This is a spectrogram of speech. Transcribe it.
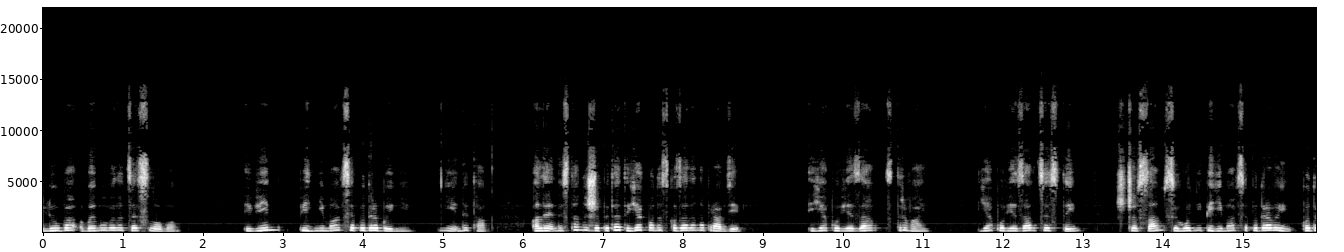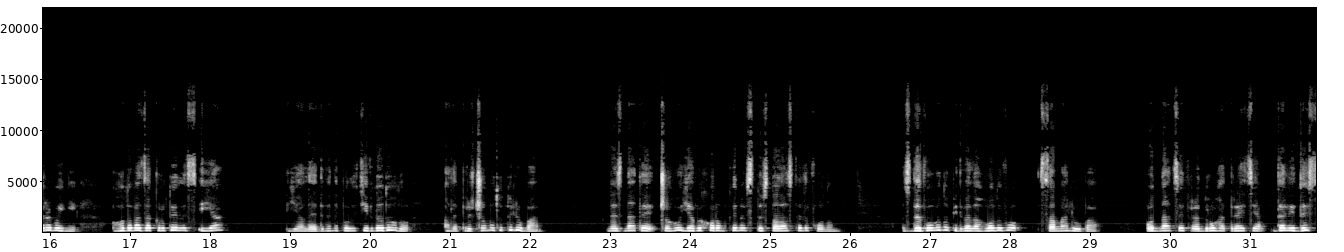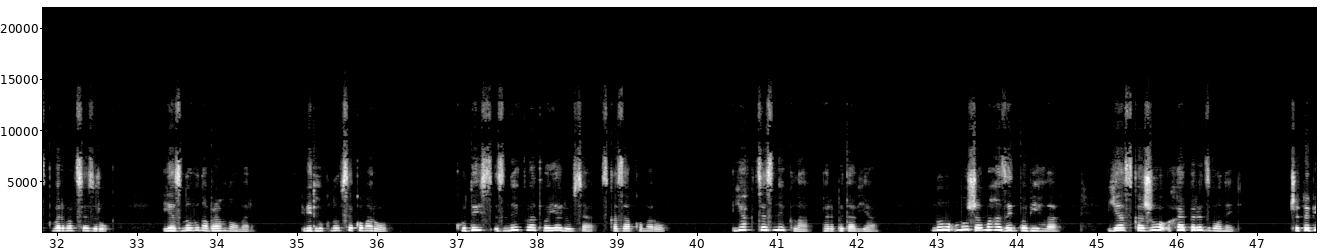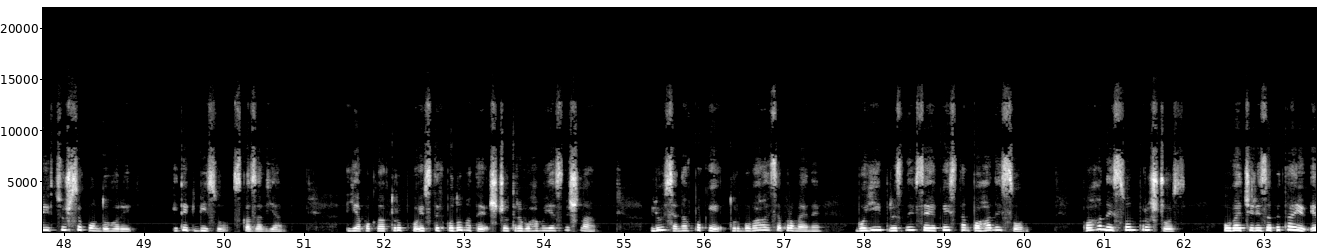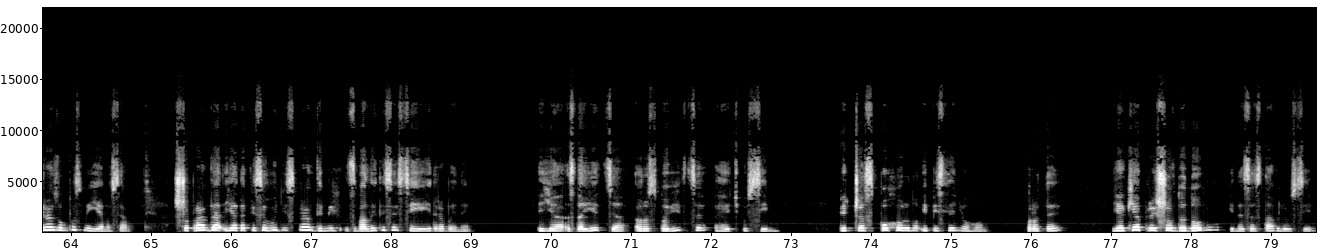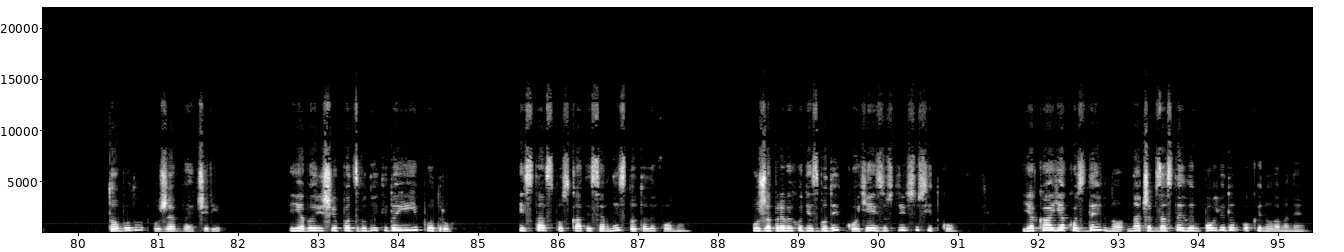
Люба вимовила це слово. Він піднімався по драбині. Ні, не так. Але не станеш же питати, як вона сказала на правді. Я пов'язав, стривай. Я пов'язав це з тим, що сам сьогодні підіймався по драбині, по драбині. Голова закрутилась, і я. Я ледве не полетів додолу, але при чому тут Люба? Не знати, чого я вихором кинувся до стола з телефоном. Здивовано підвела голову сама Люба. Одна цифра, друга, третя, далі диск вирвався з рук. Я знову набрав номер. Відгукнувся Комаров. Кудись зникла твоя Люся, сказав Комаров. Як це зникла? перепитав я. Ну, може, в магазин побігла. Я скажу, хай передзвонить. Чи тобі в цю ж секунду горить? Іди к бісу, сказав я. Я поклав трубку і встиг подумати, що тривога моя смішна. Люся, навпаки, турбувалася про мене, бо їй приснився якийсь там поганий сон. Поганий сон про щось. Увечері запитаю і разом посміємося. Щоправда, я таки сьогодні справді міг звалитися з цієї драбини. Я, здається, розповів це геть усім. Під час похорону і після нього. Про те, як я прийшов додому і не застав Люсі. То було уже ввечері. Я вирішив подзвонити до її подруг і став спускатися вниз до телефону. Уже при виході з будинку я й зустрів сусідку, яка якось дивно, наче б застиглим поглядом, окинула мене.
